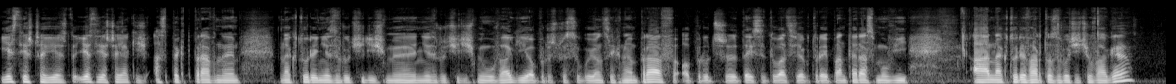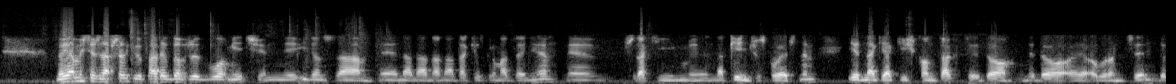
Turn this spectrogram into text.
Jest jeszcze, jest, jest jeszcze jakiś aspekt prawny, na który nie zwróciliśmy, nie zwróciliśmy uwagi, oprócz przysługujących nam praw, oprócz tej sytuacji, o której pan teraz mówi, a na który warto zwrócić uwagę? No ja myślę, że na wszelki wypadek dobrze by było mieć, idąc na, e, na, na, na, takie zgromadzenie, e, przy takim e, napięciu społecznym, jednak jakiś kontakt do, do e, obrońcy, do,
